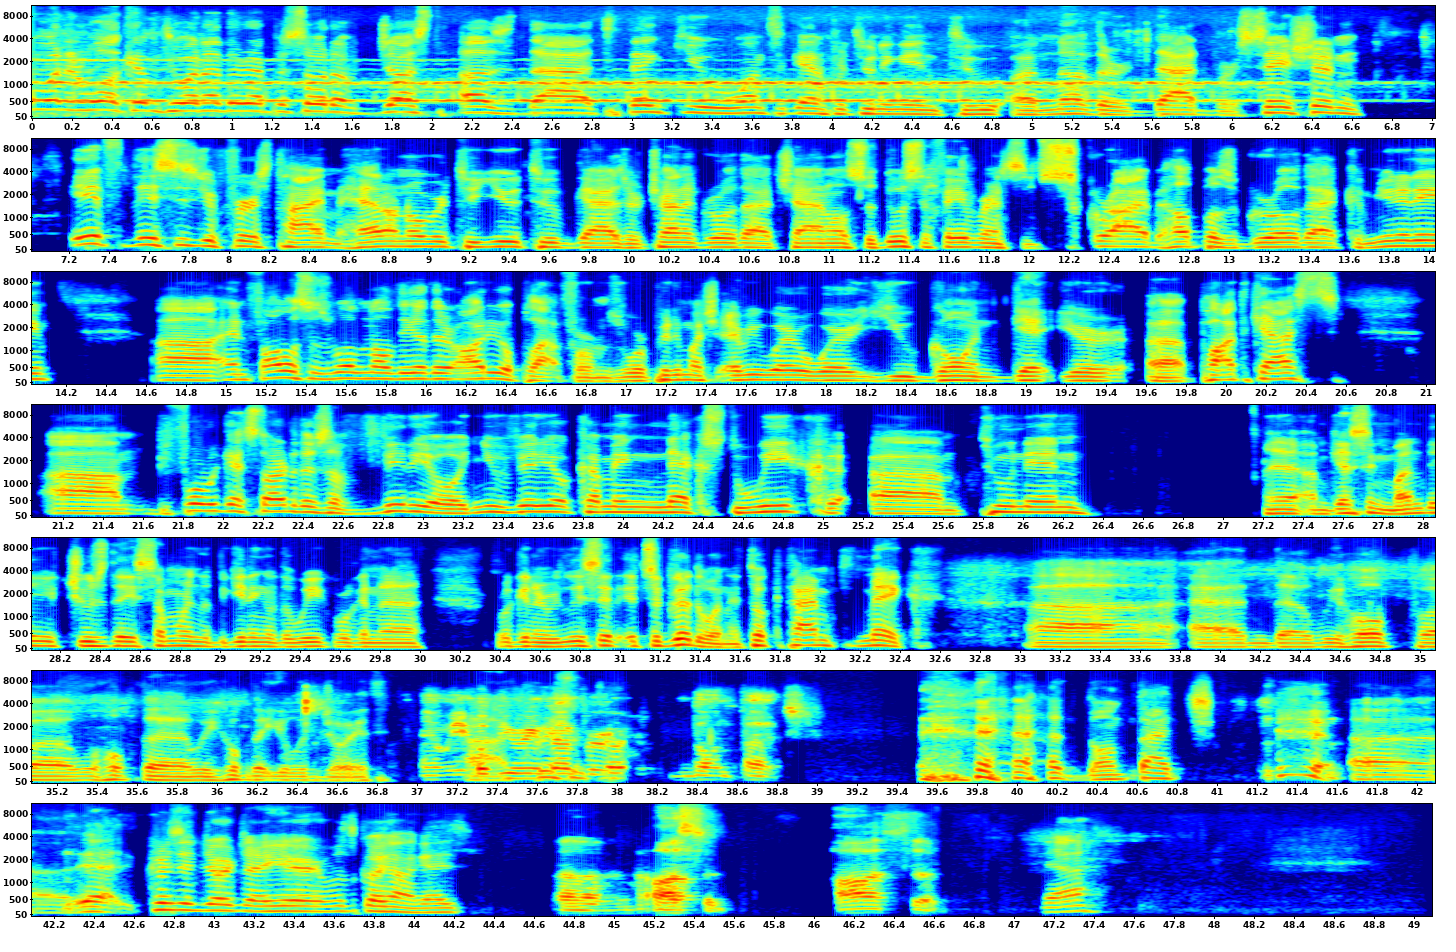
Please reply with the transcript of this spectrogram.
Everyone, and welcome to another episode of Just Us Dads. Thank you once again for tuning in to another dad Dadversation. If this is your first time, head on over to YouTube, guys. We're trying to grow that channel. So do us a favor and subscribe. Help us grow that community. Uh, and follow us as well on all the other audio platforms. We're pretty much everywhere where you go and get your uh, podcasts. Um, before we get started, there's a video, a new video coming next week. Um, tune in. Uh, I'm guessing Monday, Tuesday, somewhere in the beginning of the week. We're gonna we're gonna release it. It's a good one. It took time to make, uh, and uh, we hope uh, we hope that we hope that you'll enjoy it. And we hope Uh, you Chris and remember, don't touch. Don't touch. Uh, yeah, Chris and George are here. What's going on, guys? Uh, awesome. Awesome. Yeah.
